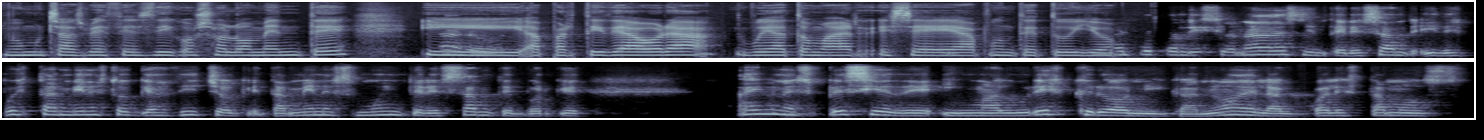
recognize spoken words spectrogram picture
Yo muchas veces digo solo mente y a partir de ahora voy a tomar ese apunte tuyo. La mente condicionada es interesante. Y después también esto que has dicho, que también es muy interesante, porque hay una especie de inmadurez crónica, ¿no? De la cual estamos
